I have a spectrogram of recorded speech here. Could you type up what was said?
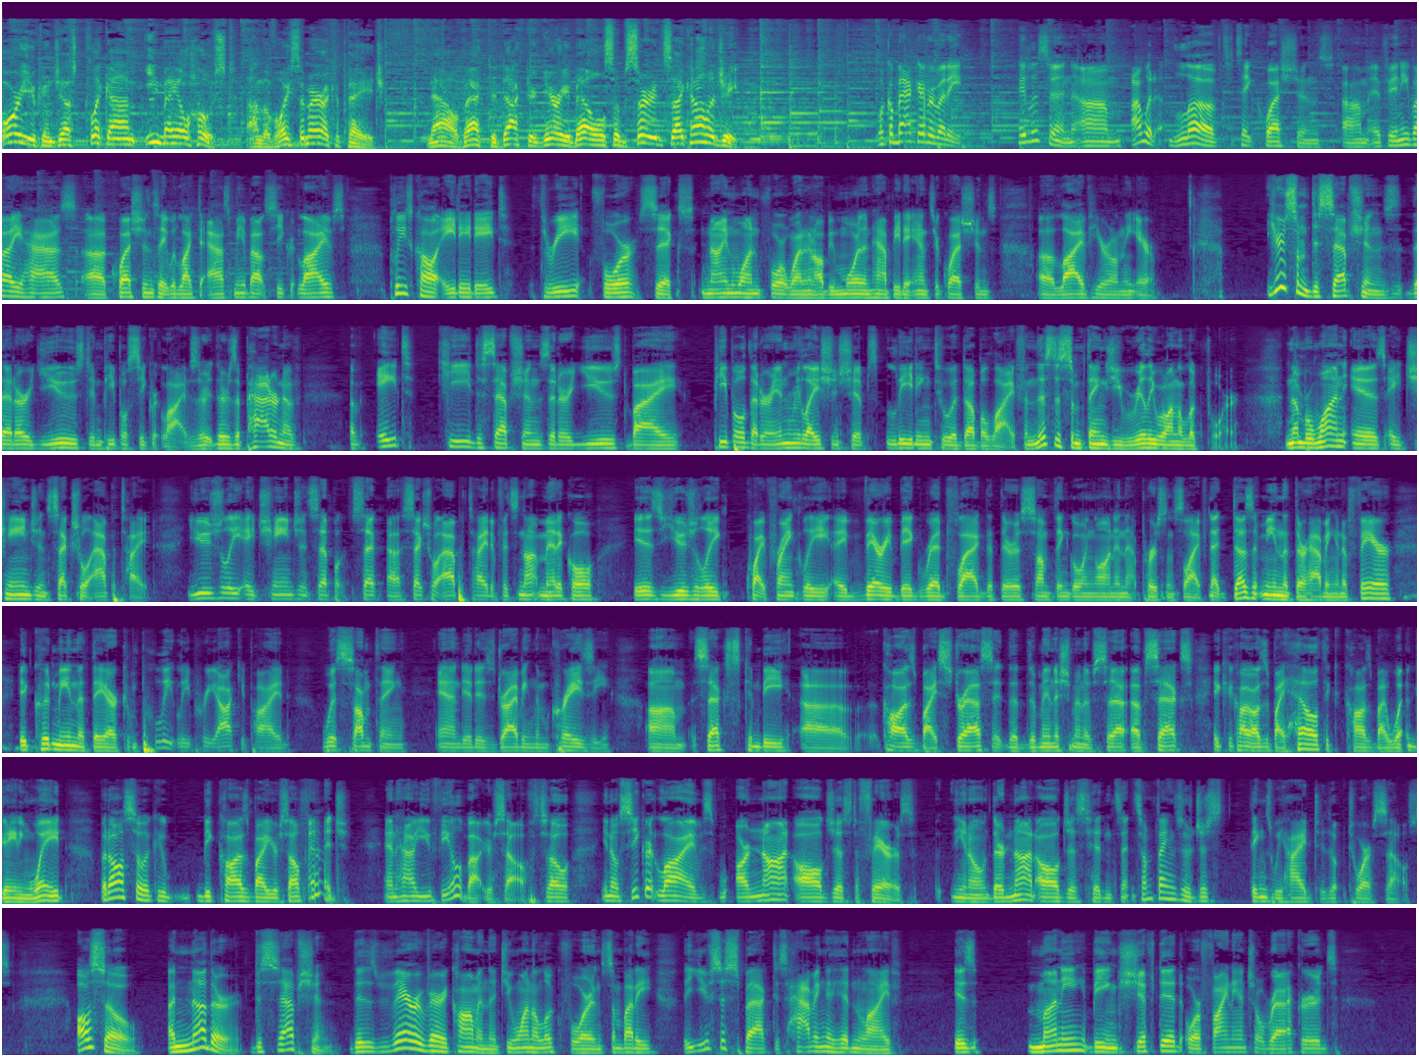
Or you can just click on Email Host on the Voice America page. Now back to Dr. Gary Bell's Absurd Psychology. Welcome back, everybody. Hey, listen, um, I would love to take questions. Um, if anybody has uh, questions they would like to ask me about Secret Lives, please call 888 346 9141, and I'll be more than happy to answer questions uh, live here on the air here's some deceptions that are used in people's secret lives. There, there's a pattern of of eight key deceptions that are used by people that are in relationships leading to a double life. And this is some things you really want to look for. Number one is a change in sexual appetite. Usually, a change in uh, sexual appetite, if it's not medical, is usually, quite frankly, a very big red flag that there is something going on in that person's life. That doesn't mean that they're having an affair it could mean that they are completely preoccupied with something and it is driving them crazy. Um, sex can be uh, caused by stress, the diminishment of, se- of sex. It could be caused by health. It could cause by gaining weight, but also it could be caused by your self image and how you feel about yourself. So, you know, secret lives are not all just affairs. You know, they're not all just hidden. Some things are just things we hide to, to ourselves. Also, Another deception that is very, very common that you want to look for in somebody that you suspect is having a hidden life is money being shifted or financial records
